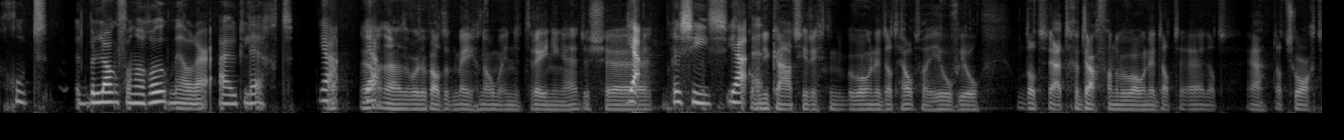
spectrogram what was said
goed het belang van een rookmelder uitlegt. Ja, ja, ja. Nou, dat wordt ook altijd meegenomen in de training. Hè. Dus ja, precies. Ja. communicatie richting de bewoner, dat helpt al heel veel. Omdat ja, het gedrag van de bewoner, dat, dat, ja, dat zorgt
